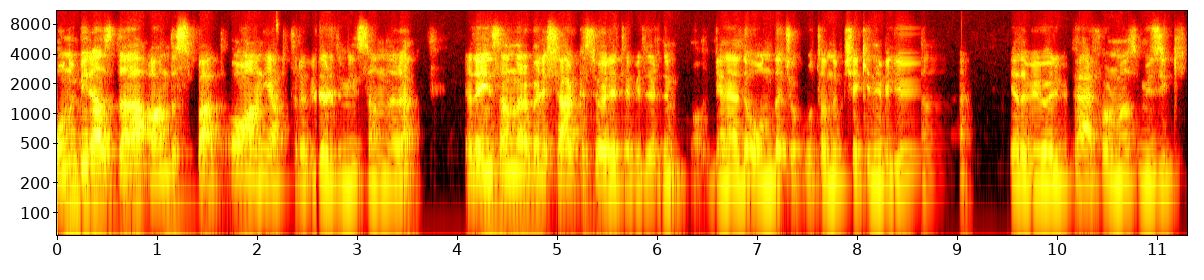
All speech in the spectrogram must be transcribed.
Onu biraz daha on the spot, o an yaptırabilirdim insanlara. Ya da insanlara böyle şarkı söyletebilirdim. Genelde onda çok utanıp çekinebiliyor. Ya da bir böyle bir performans, müzik,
